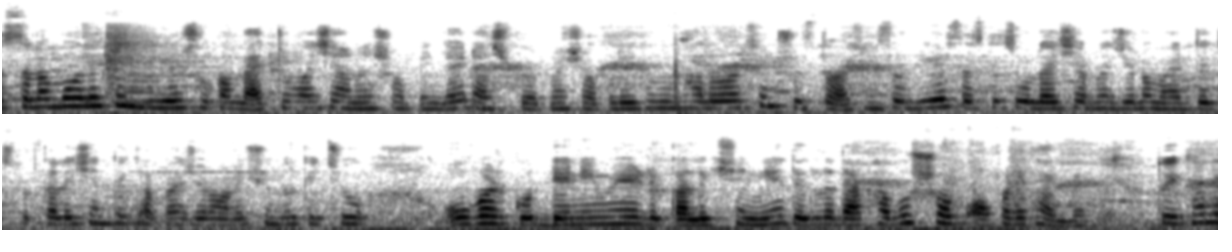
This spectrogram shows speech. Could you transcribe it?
আসসালামু আলাইকুম viewers welcome back to my channel shopping guide আজকে আপনার সকলেই খুবই ভালো আছেন সুস্থ আছেন। সো ভিউয়ার্স আজকে চলে আসি আপনার জন্য মায়ের এক্সপোর্ট কালেকশন থেকে। আপনার জন্য অনেক সুন্দর কিছু ওভারকোট ডেনিমের কালেকশন নিয়ে। তো এগুলো দেখাবো সব অফারে থাকবে। তো এখানে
